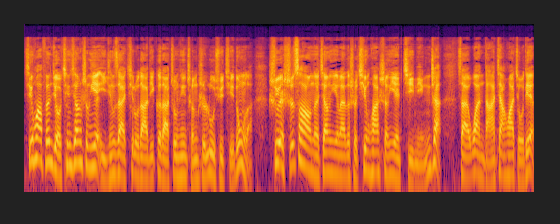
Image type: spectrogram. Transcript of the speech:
青花汾酒清香盛宴已经在齐鲁大地各大中心城市陆续启动了。十月十四号呢，将迎来的是青花盛宴济宁站。在万达嘉华酒店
